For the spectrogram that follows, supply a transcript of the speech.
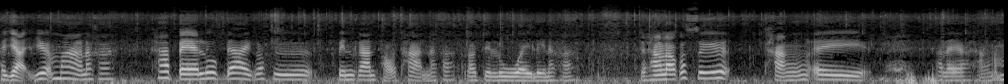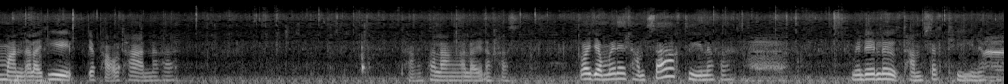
ขยะเยอะมากนะคะ ถ้าแปรรูปได้ก็คือเป็นการเผาถ่านนะคะ เราจะรวยเลยนะคะ แต่ทางเราก็ซื้อถังไอ อะไรถังน้ำมันอะไรที่จะเผาถ่านนะคะ ถังพลังอะไรนะคะ ก็ยังไม่ได้ทำสักทีนะคะ ไม่ได้เลิกทำสักทีนะคะ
